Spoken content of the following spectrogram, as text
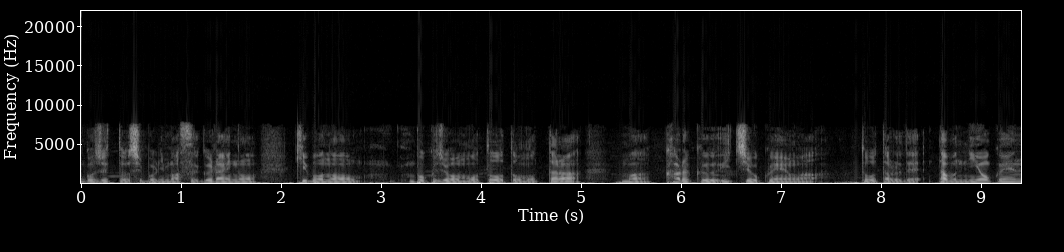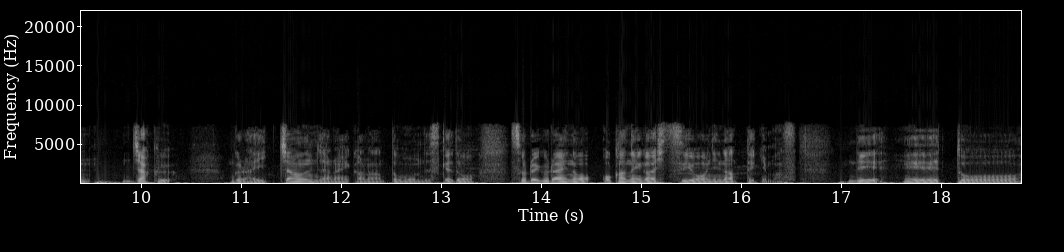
50頭絞りますぐらいの規模の牧場を持とうと思ったらまあ、軽く1億円はトータルで多分2億円弱ぐらいいっちゃうんじゃないかなと思うんですけどそれぐらいのお金が必要になってきます。でえー、っと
